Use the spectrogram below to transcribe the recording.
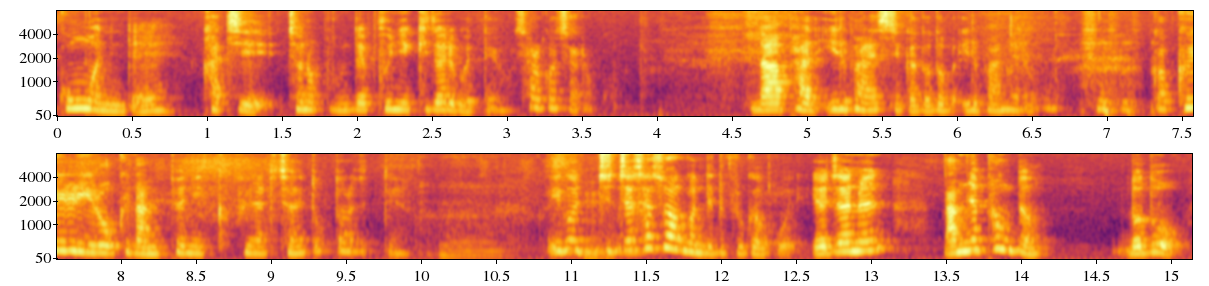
공무원인데 같이 전업 부부인데 부인이 기다리고 있대요. 설거지하라고. 나 반 일 반 했으니까 너도 일 반 해라고. 그러니까 그 일로 그 남편이 그 부인한테 정이 똑 떨어졌대요. 이거 진짜 사소한 건데도 불구하고 여자는 남녀 평등. 너도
